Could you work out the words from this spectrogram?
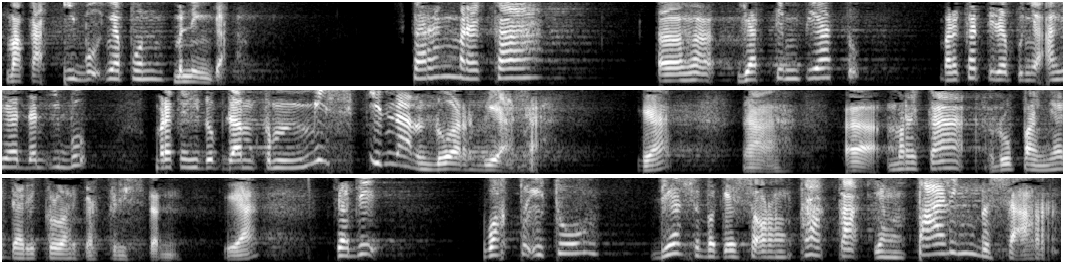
maka ibunya pun meninggal. Sekarang mereka uh, yatim piatu. Mereka tidak punya ayah dan ibu. Mereka hidup dalam kemiskinan luar biasa. Ya. Nah, uh, mereka rupanya dari keluarga Kristen, ya. Jadi waktu itu dia sebagai seorang kakak yang paling besar,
